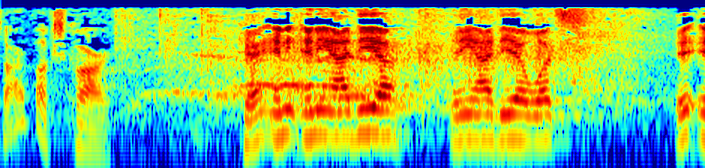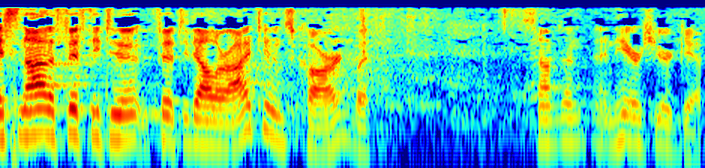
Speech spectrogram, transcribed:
Starbucks card. Okay. Any any idea? Any idea what's? It, it's not a fifty fifty dollar iTunes card, but something. And here's your gift.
